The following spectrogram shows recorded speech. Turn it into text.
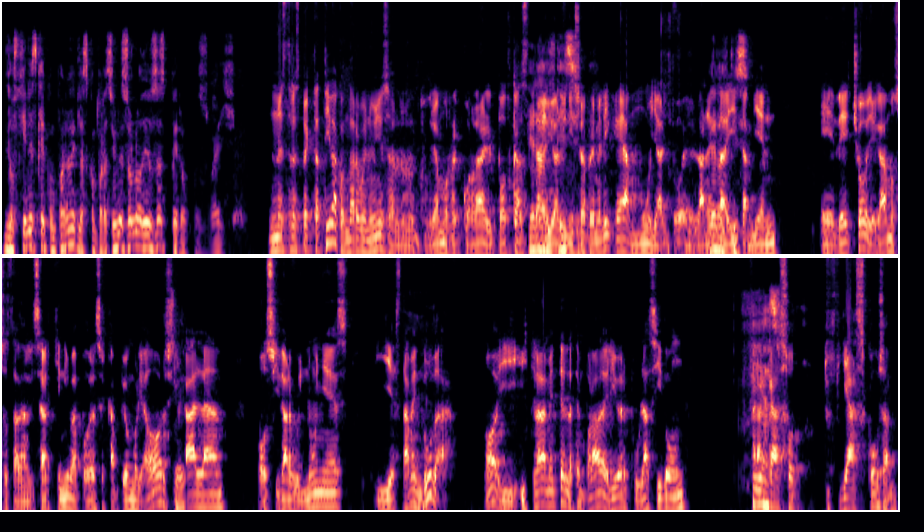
los tienes que comparar y las comparaciones son odiosas, pero pues güey. Nuestra expectativa con Darwin Núñez, podríamos recordar el podcast era al inicio de la Premier League, era muy alto. Eh. La neta, ahí también eh, de hecho, llegamos hasta analizar quién iba a poder ser campeón goleador, si Haaland o si Darwin Núñez, y estaba en duda, ¿no? Y, claramente la temporada de Liverpool ha sido un fracaso, fiasco, o sea,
